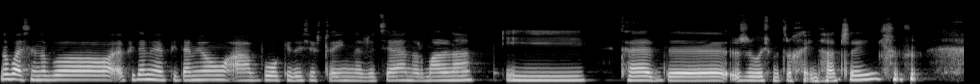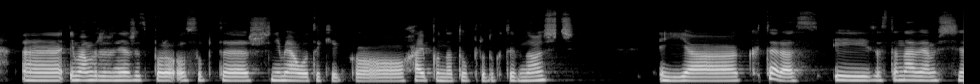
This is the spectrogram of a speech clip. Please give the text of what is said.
No właśnie, no bo epidemia epidemią, a było kiedyś jeszcze inne życie, normalne i wtedy żyłyśmy trochę inaczej. E, I mam wrażenie, że sporo osób też nie miało takiego hypu na tą produktywność jak teraz. I zastanawiam się,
